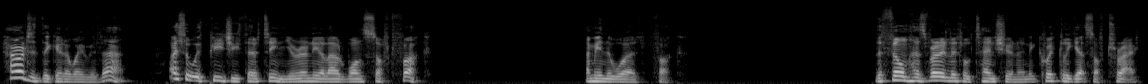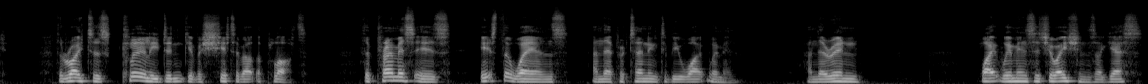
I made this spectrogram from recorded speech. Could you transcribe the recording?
How did they get away with that? I thought with PG 13 you're only allowed one soft fuck. I mean the word fuck. The film has very little tension and it quickly gets off track. The writers clearly didn't give a shit about the plot. The premise is it's the Wayans and they're pretending to be white women. And they're in white women situations, I guess.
